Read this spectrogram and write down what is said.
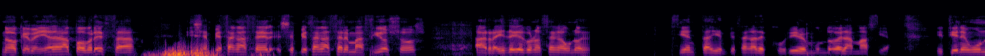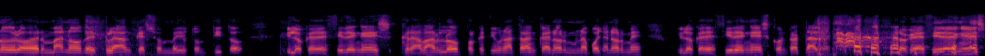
no, que venía de la pobreza y se empiezan a hacer, se empiezan a hacer mafiosos a raíz de que conocen a unos y empiezan a descubrir el mundo de la mafia. Y tienen uno de los hermanos del clan que son medio tontitos y lo que deciden es grabarlo porque tiene una tranca enorme, una polla enorme y lo que deciden es contratar lo que deciden es,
